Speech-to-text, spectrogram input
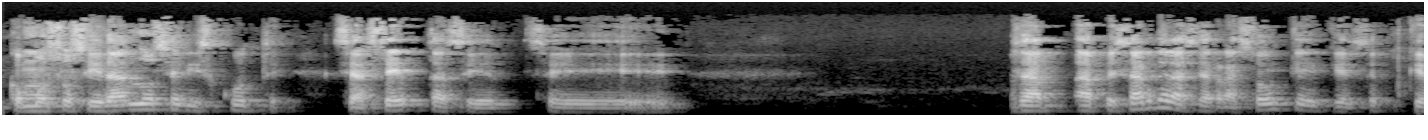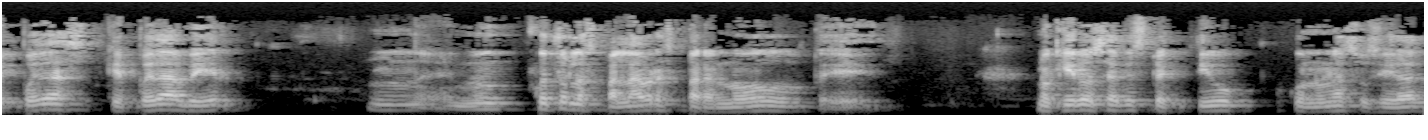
como sociedad no se discute, se acepta, se, o sea, a pesar de la cerrazón que, que, que, puedas, que pueda haber, mm, no encuentro las palabras para no, eh, no quiero ser despectivo con una sociedad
